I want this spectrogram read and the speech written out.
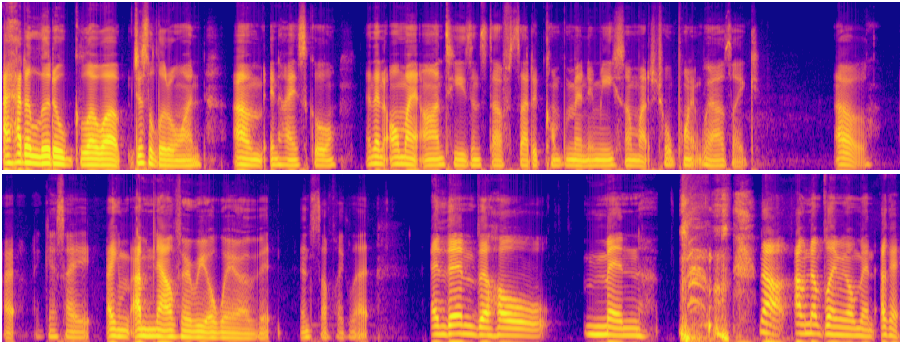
I had a little glow up, just a little one, um, in high school, and then all my aunties and stuff started complimenting me so much to a point where I was like, oh, I, I guess I I'm I'm now very aware of it and stuff like that, and then the whole men. no, I'm not blaming all men. Okay,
